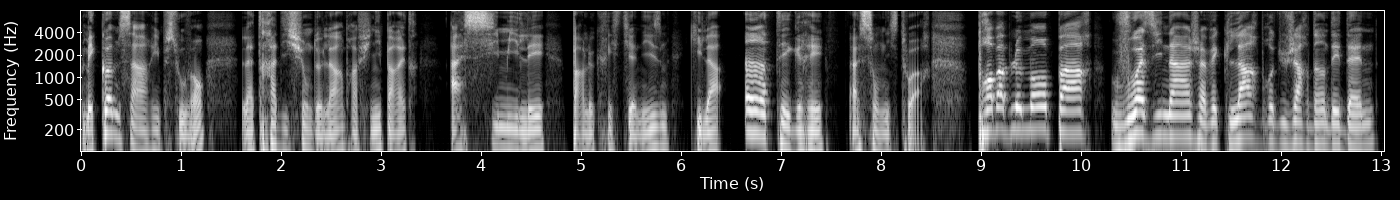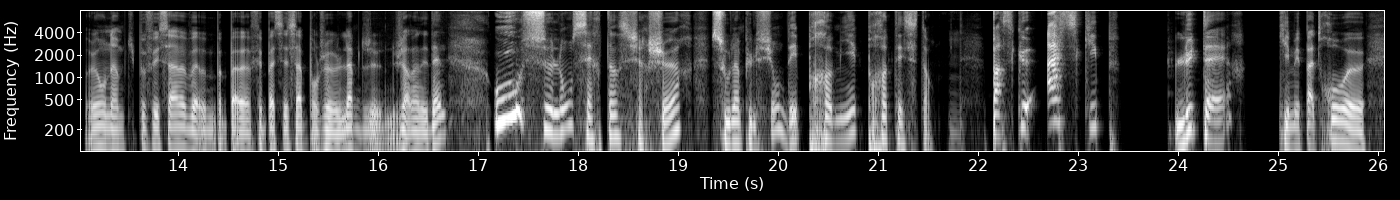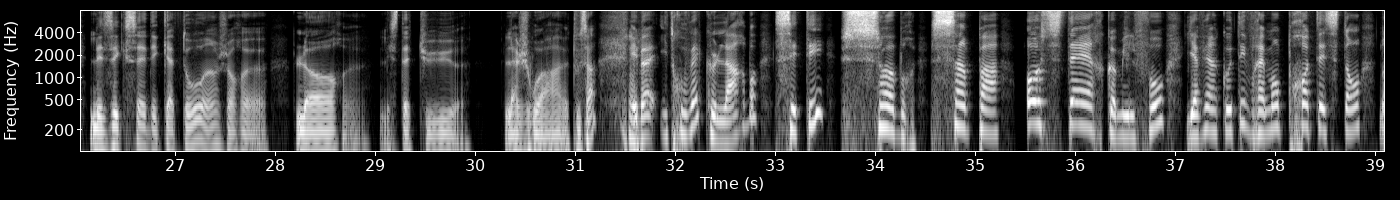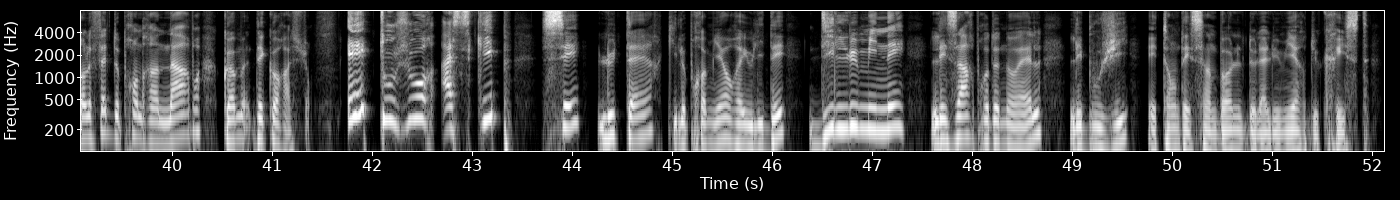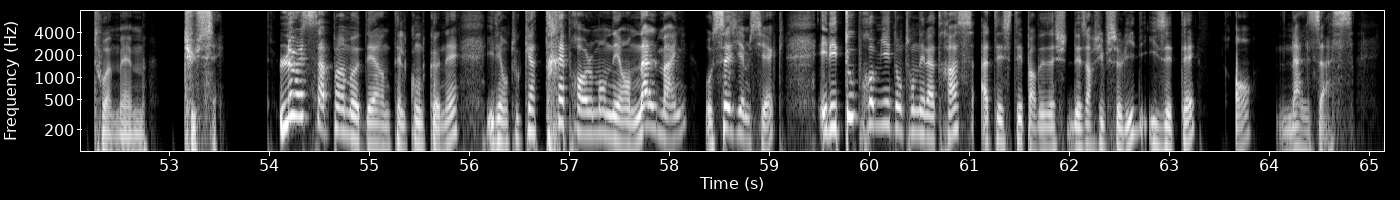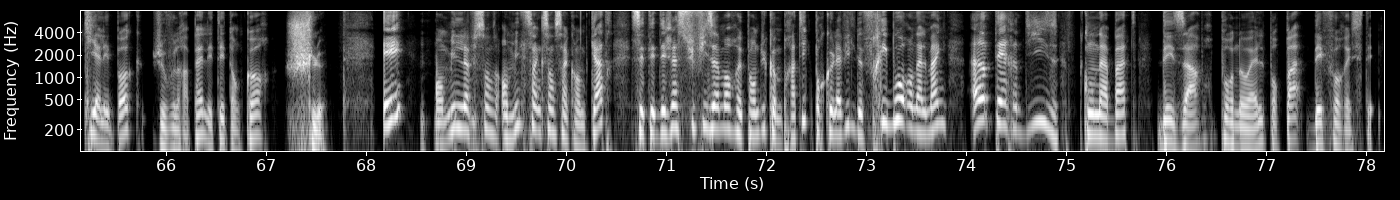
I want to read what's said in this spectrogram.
Mais comme ça arrive souvent, la tradition de l'arbre a fini par être assimilée par le christianisme qu'il a intégré à son histoire. Probablement par voisinage avec l'arbre du jardin d'Éden. Euh, On a un petit peu fait ça, euh, fait passer ça pour l'arbre du jardin d'Éden. Ou, selon certains chercheurs, sous l'impulsion des premiers protestants. Mm. Parce que à Skip, Luther, qui aimait pas trop euh, les excès des cathos, hein, genre euh, l'or, euh, les statues, euh, la joie, euh, tout ça, eh ben, il trouvait que l'arbre, c'était sobre, sympa, austère comme il faut. Il y avait un côté vraiment protestant dans le fait de prendre un arbre comme décoration. Et toujours à Skip, c'est Luther qui le premier aurait eu l'idée d'illuminer les arbres de Noël, les bougies étant des symboles de la lumière du Christ, toi-même, tu sais. Le sapin moderne tel qu'on le connaît, il est en tout cas très probablement né en Allemagne au XVIe siècle. Et les tout premiers dont on ait la trace, attestés par des, archives solides, ils étaient en Alsace, qui à l'époque, je vous le rappelle, était encore Schleu. Et en, 1900 en 1554, c'était déjà suffisamment répandu comme pratique pour que la ville de Fribourg en Allemagne interdise qu'on abatte des arbres pour Noël pour pas déforester.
